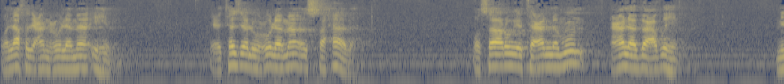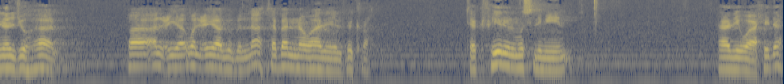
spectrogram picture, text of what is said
والأخذ عن علمائهم. اعتزلوا علماء الصحابة. وصاروا يتعلمون على بعضهم من الجهال. والعياذ بالله تبنوا هذه الفكرة. تكفير المسلمين هذه واحدة.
